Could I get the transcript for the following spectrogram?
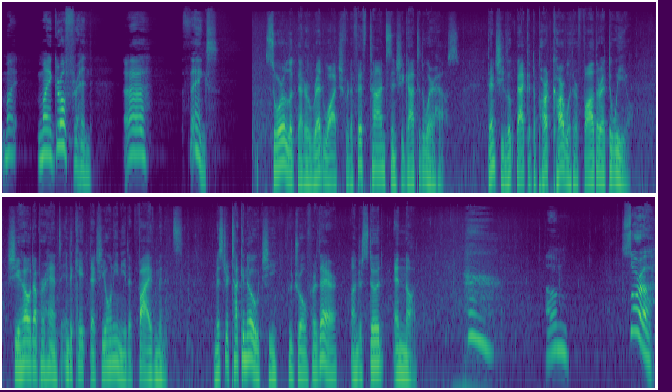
My my girlfriend. Uh, thanks. Sora looked at her red watch for the fifth time since she got to the warehouse. Then she looked back at the parked car with her father at the wheel. She held up her hand to indicate that she only needed five minutes. Mr. Takenouchi, who drove her there, understood and nodded. Um, Sora,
